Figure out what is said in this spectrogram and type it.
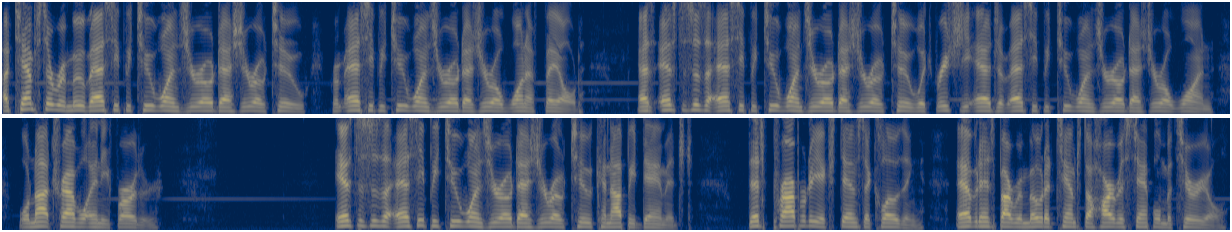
Attempts to remove SCP-210-02 from SCP-210-01 have failed, as instances of SCP-210-02 which reach the edge of SCP-210-01 will not travel any further. Instances of SCP-210-02 cannot be damaged. This property extends to clothing, evidenced by remote attempts to harvest sample material.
